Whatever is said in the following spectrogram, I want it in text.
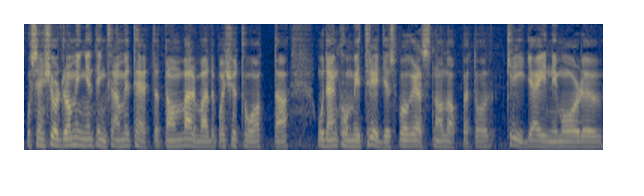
Och sen körde de ingenting fram i tätet. De varvade på 22,8 och den kom i tredje spår resten av loppet och krigade in i mål.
